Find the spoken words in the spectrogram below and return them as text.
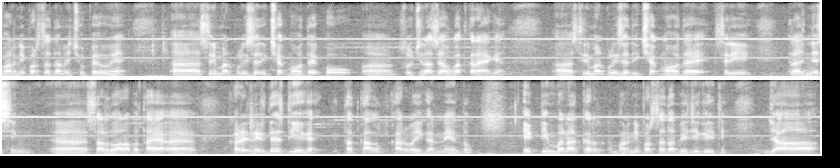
भरनी परसदा में छुपे हुए हैं। श्रीमान पुलिस अधीक्षक महोदय को सूचना से अवगत कराया गया। श्रीमान पुलिस अधीक्षक महोदय श्री रजनीश सिंह सर द्वारा बताया कड़े निर्देश दिए गए, तत्काल कार्रवाई करने हैं तो एक टीम बनाकर भरनी पर सदा भेजी गई थी, जहाँ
